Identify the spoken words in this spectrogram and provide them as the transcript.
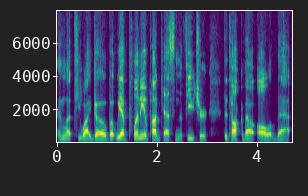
and let Ty go. But we have plenty of podcasts in the future to talk about all of that.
